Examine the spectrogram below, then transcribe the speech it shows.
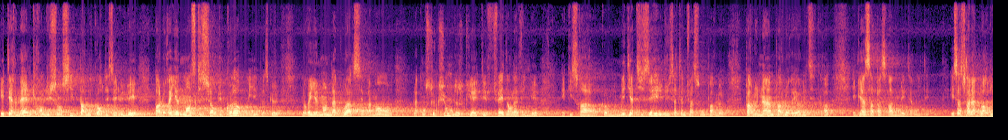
éternelle, rendue sensible par le corps des élus et par le rayonnement ce qui sort du corps, vous voyez, parce que le rayonnement de la gloire, c'est vraiment la construction de ce qui a été fait dans la vie et qui sera comme médiatisé d'une certaine façon par le, par le nymphe, par l'auréole, etc., eh bien ça passera dans l'éternité. Et ça sera la gloire de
